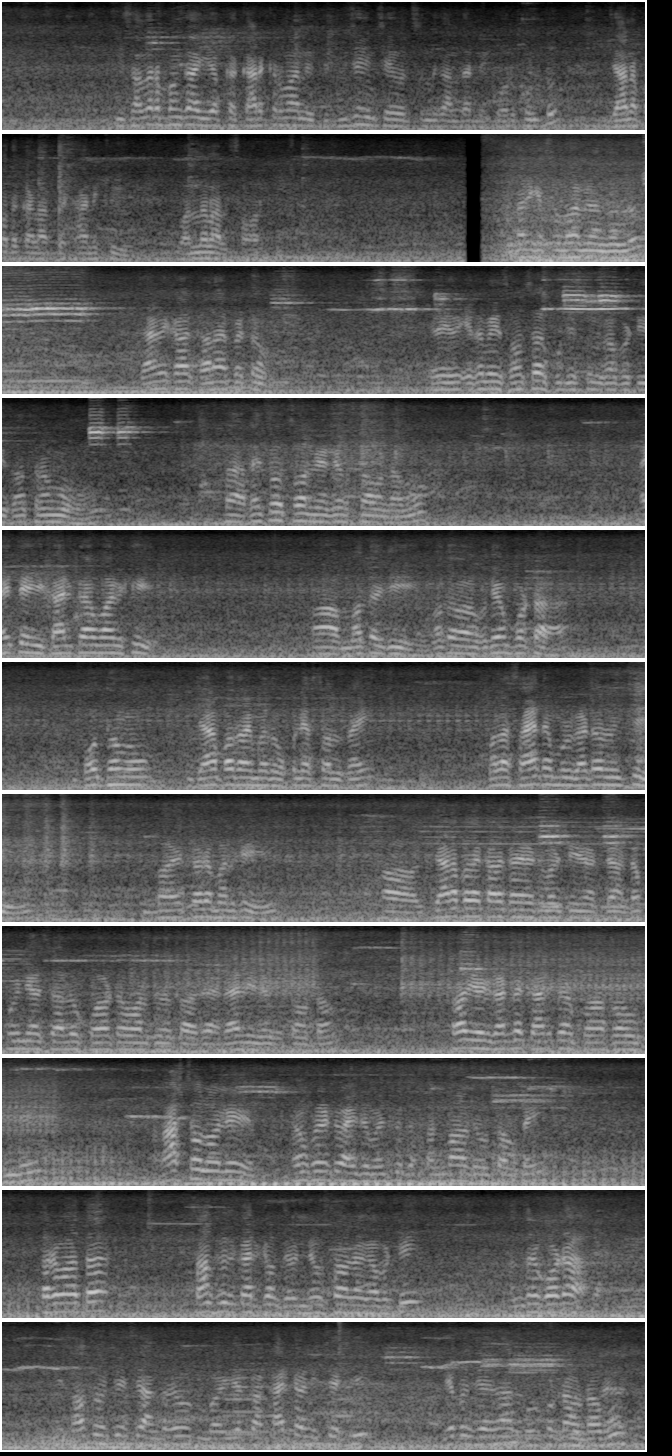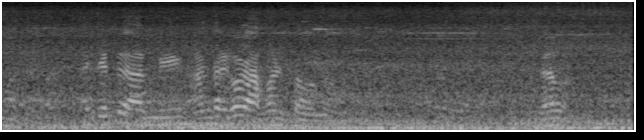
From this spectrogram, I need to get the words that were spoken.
ఈ సందర్భంగా ఈ యొక్క కార్యక్రమాన్ని దిగ్విజయం చేయవలసిందిగా అందరినీ కోరుకుంటూ జానపద కళాపీఠానికి వందనాలు సమర్పించుకుంటున్నాను. అందరికీ శుభాభినందనలు. జానక కళాపీఠం ఇరవై- సంవత్సరాలు పూజిస్తుంది కాబట్టి ఈ సంవత్సరము ర- రైతోత్సవాలు నిర్వహిస్తూ ఉన్నాము. అయితే ఈ కార్యక్రమానికి మొదటి మొదటి మొదట ఉదయం పూట బౌద్ధము జానపదాల మీద ఉపన్యాసాలు ఉంటాయి. మళ్ళీ సాయంత్రం మూడు గంటల నుంచి ఇక్కడ మనకి జానపద కళాకారైనటువంటి డబ్బు డప్పు విన్యాసాలు కోట వాళ్ళ యొక్క ర్యాలీ నిర్వహిస్తూ ఉంటాం. తర్వాత ఏడు గంటల కార్యక్రమం ప్రారంభమవుతుంది. రాష్ట్రంలోని ప్రముఖులైన ఐదు మందికి సన్మానాలు జరుగుతూ ఉంటాయి. తర్వాత సాంస్కృతిక కార్యక్రమం జరుగు- నిర్వహిస్తూ ఉన్నాం కాబట్టి అందరూ కూడా ఈ సంవత్సరం వచ్చేసి అందరూ ఈ యొక్క కార్యక్రమాన్ని ఇచ్చేసి దీపం చేయాలని కోరుకుంటూ ఉంటాము. అని చెప్పి మీ అందరు కూడా ఆహ్వానిస్తూ ఉన్నాము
